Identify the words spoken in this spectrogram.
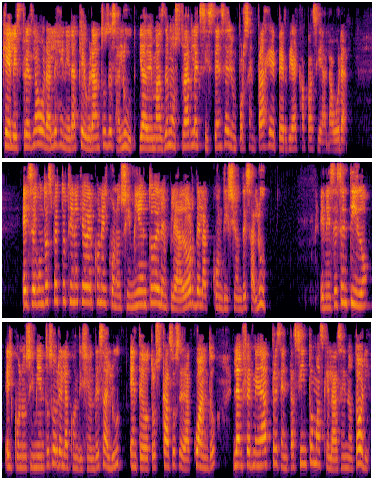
que el estrés laboral le genera quebrantos de salud y además demostrar la existencia de un porcentaje de pérdida de capacidad laboral. El segundo aspecto tiene que ver con el conocimiento del empleador de la condición de salud. En ese sentido, el conocimiento sobre la condición de salud, entre otros casos, se da cuando la enfermedad presenta síntomas que la hacen notoria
